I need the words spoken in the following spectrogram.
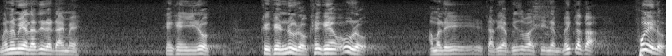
မင်းသမီးကလည်းသိတဲ့အတိုင်းပဲခင်ခင်ကြီးတို့ ခင်ခင်နှုတော့ခင်ခင်ဥတော့အမလေးဒါတွေကဘိဇဘတီနဲ့မိတ်ကကဖွေလို့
